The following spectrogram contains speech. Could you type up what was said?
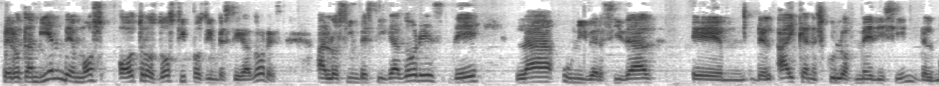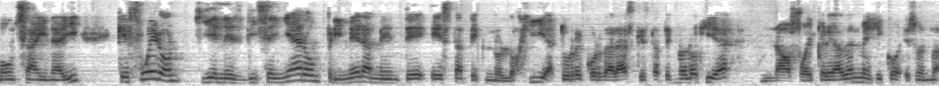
pero también vemos otros dos tipos de investigadores, a los investigadores de la Universidad em, del Icahn School of Medicine, del Mount Sinai, que fueron quienes diseñaron primeramente esta tecnología. Tú recordarás que esta tecnología no fue creada en México, es una,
